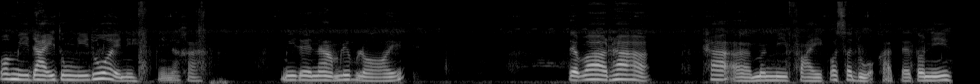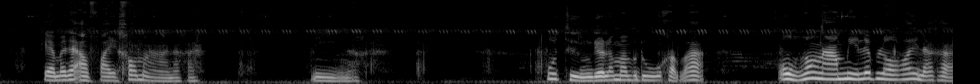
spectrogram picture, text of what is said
ก็มีไดตรงนี้ด้วยนี่นี่นะคะ มีไดน้ำเรียบร้อย แต่ว่าถ้าถ้าเออมันมีไฟก็สะดวกค่ะ แต่ตอนนี้แกไม่ได้เอาไฟเข้ามานะคะ นี่นะคะ พูดถึงเดี๋ยวเรามาดูค่ะว่า โอ้ห้องน้ำมีเรียบร้อยนะคะ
